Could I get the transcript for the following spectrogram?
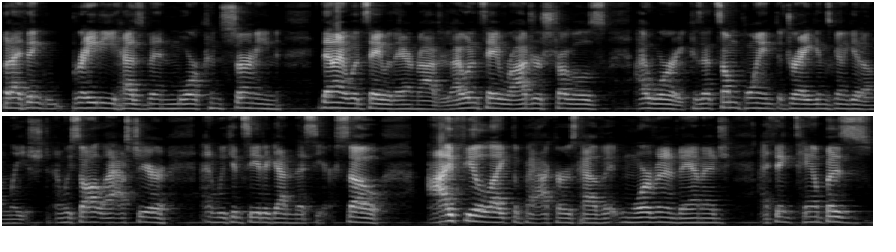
but I think Brady has been more concerning than I would say with Aaron Rodgers. I wouldn't say Rodgers struggles. I worry because at some point the Dragon's going to get unleashed, and we saw it last year, and we can see it again this year. So I feel like the Packers have more of an advantage. I think Tampa's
